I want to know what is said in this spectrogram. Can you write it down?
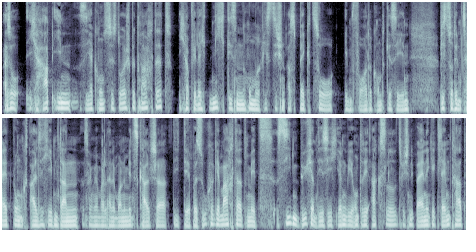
Also ich habe ihn sehr kunsthistorisch betrachtet. Ich habe vielleicht nicht diesen humoristischen Aspekt so im Vordergrund gesehen, bis zu dem Zeitpunkt, als ich eben dann, sagen wir mal, eine Monument Sculpture, die der Besucher gemacht hat, mit sieben Büchern, die sich irgendwie unter die Achsel zwischen die Beine geklemmt hat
